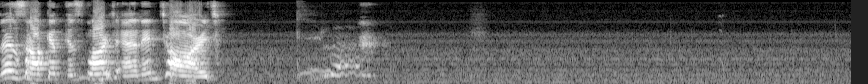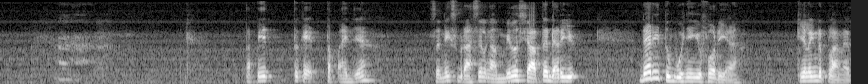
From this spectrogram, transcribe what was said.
This rocket is large and in charge. tapi itu kayak tetap aja. Senix berhasil ngambil shotnya dari dari tubuhnya Euphoria. Killing the planet.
